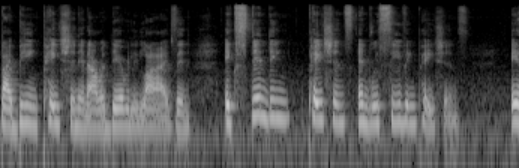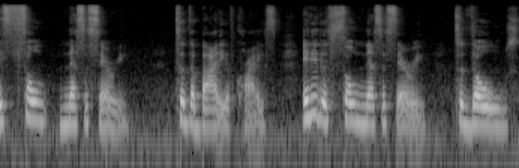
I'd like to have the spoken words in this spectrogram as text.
by being patient in our daily lives and extending patience and receiving patience is so necessary to the body of Christ. And it is so necessary to those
